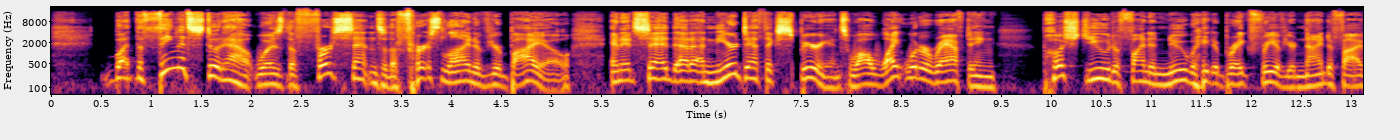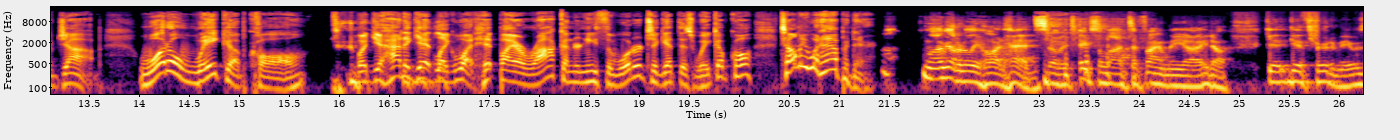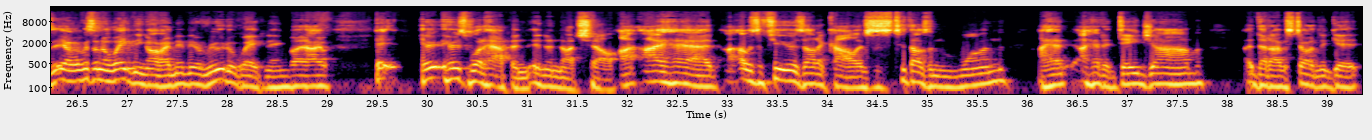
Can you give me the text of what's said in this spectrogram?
But the thing that stood out was the first sentence of the first line of your bio. And it said that a near death experience while whitewater rafting pushed you to find a new way to break free of your nine to five job. What a wake up call. but you had to get like what hit by a rock underneath the water to get this wake up call. Tell me what happened there. Well, I've got a really hard head, so it takes a lot to finally, uh, you know, get get through to me. It was, you know, it was an awakening, all right, maybe a rude awakening, but I, it, here, here's what happened in a nutshell. I, I, had I was a few years out of college. This is 2001. I had I had a day job that I was starting to get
